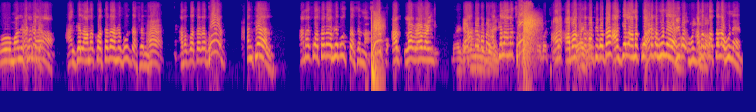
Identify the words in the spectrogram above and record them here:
ও মালিক না। আঙ্কেল আমার কথাটা আপনি বুঝতেছেন না। হ্যাঁ। আমার কথাটা বুঝ আঙ্কেল! আমার কথাটা আপনি বুঝতেছেন না। আর লাভ রাও নাই। আমার কথা আমার কথাটা শুনেন। আমার কথাটা শুনেন।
